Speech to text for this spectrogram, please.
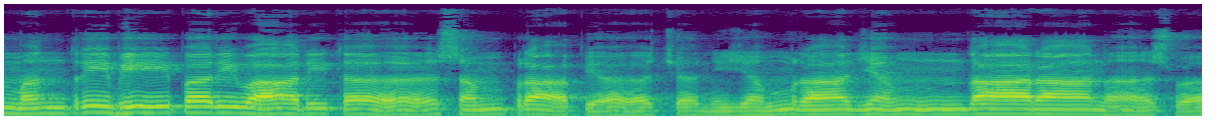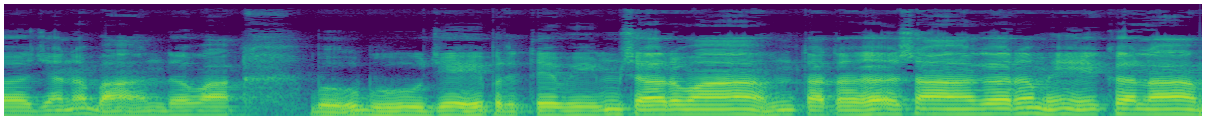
मन्त्रिभिः परिवारितः सम्प्राप्य च निजं राज्यं दारान् स्वजनबान्धवान्। बुभुजे पृथिवीं सर्वां ततः सागरमेखलां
